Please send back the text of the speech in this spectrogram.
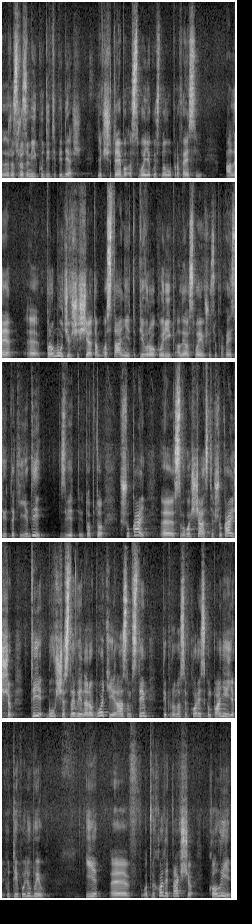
е, зрозумій, куди ти підеш, якщо треба освоїти якусь нову професію. Але е, промучивши ще там останні то, півроку, рік, але освоївши цю професію, так і йди звідти. Тобто шукай е, свого щастя, шукай, щоб ти був щасливий на роботі, і разом з тим ти приносив користь компанії, яку ти полюбив. І е, от виходить так, що коли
